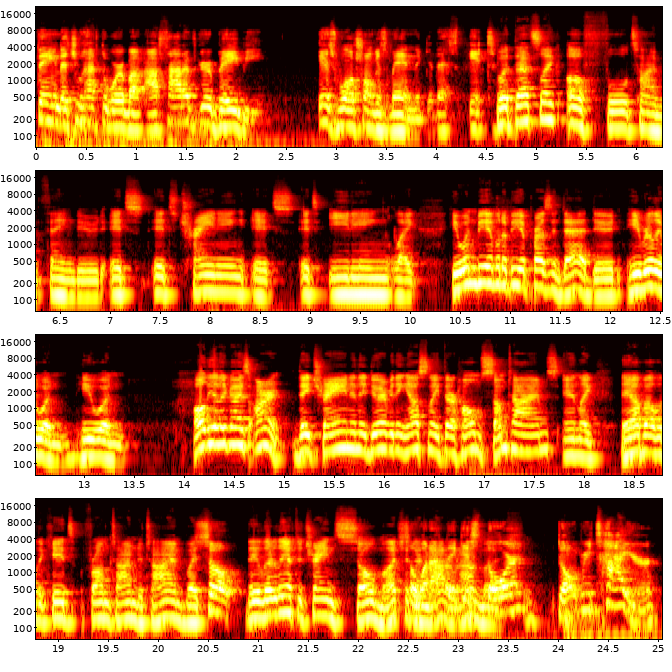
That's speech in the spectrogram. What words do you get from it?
thing that you have to worry about outside of your baby is World's Strongest Man, nigga. That's it. But that's like a full time thing, dude. It's it's training, it's it's eating. Like he wouldn't be able to be a present dad, dude. He really wouldn't. He wouldn't. All the other guys aren't. They train and they do everything else, and like they're home sometimes, and like they help out with the kids from time to time. But So they literally have to train so much. so they're what I think is around Thor, don't retire.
